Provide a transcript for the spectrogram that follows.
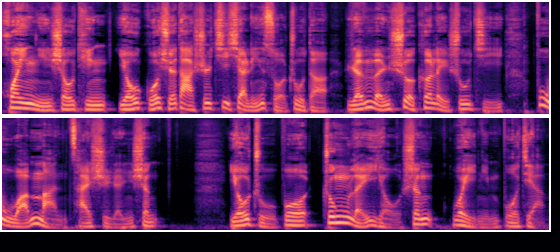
欢迎您收听由国学大师季羡林所著的人文社科类书籍《不完满才是人生》，由主播钟雷有声为您播讲。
